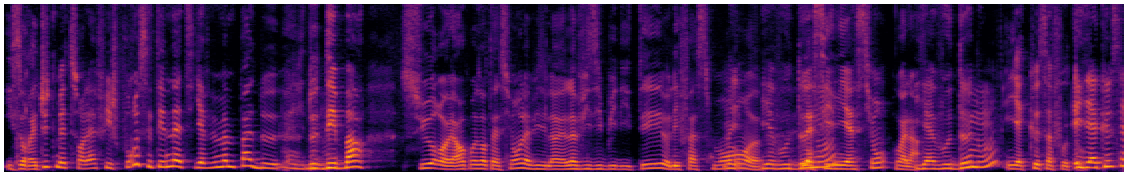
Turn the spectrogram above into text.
ils auraient dû te mettre sur l'affiche. Pour eux, c'était net. Il n'y avait même pas de, de débat sur euh, la représentation, la, vis- la- la visibilité, euh, l'effacement, euh, l'assignation. Voilà. Il y a vos deux noms. Il n'y a que sa photo. Et il y a que ça.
